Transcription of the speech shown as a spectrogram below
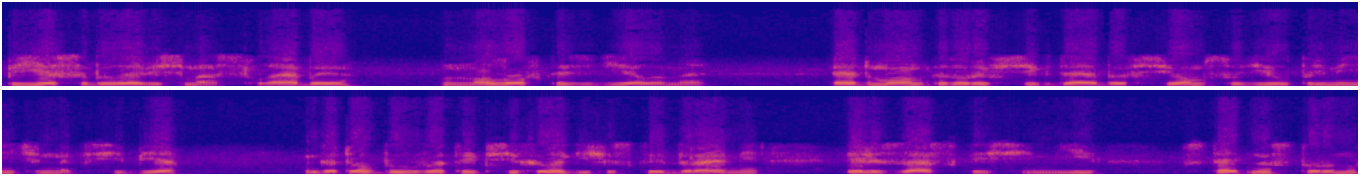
Пьеса была весьма слабая, но ловко сделана. Эдмон, который всегда обо всем судил применительно к себе, готов был в этой психологической драме эльзасской семьи встать на сторону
